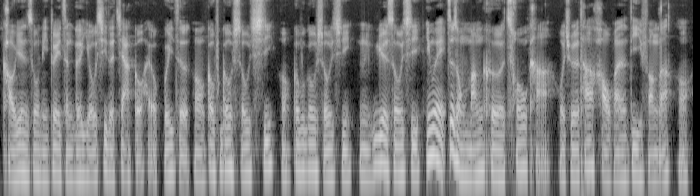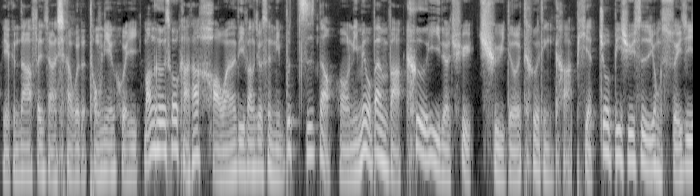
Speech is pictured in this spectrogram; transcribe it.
考验说你对整个游戏的架构还有规则哦，够不够熟悉哦，够不够熟悉？嗯，越熟悉，因为这种盲盒抽卡，我觉得它好玩的地方啊，哦，也跟大家分享一下我的童年回忆。盲盒抽卡它好玩的地方就是你不知道哦，你没有办法刻意的去取得特定卡片，就必须是用随机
